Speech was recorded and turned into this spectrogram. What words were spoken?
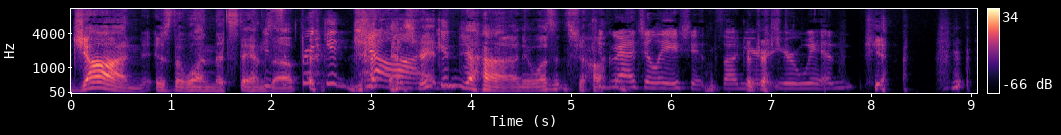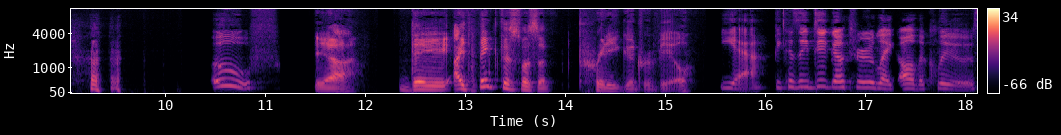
John is the one that stands It's up. freaking It's John. freaking John. It wasn't Sean. congratulations on your your win Yeah. oof Yeah. They I think this was a pretty good reveal. Yeah because they did go through like all the clues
